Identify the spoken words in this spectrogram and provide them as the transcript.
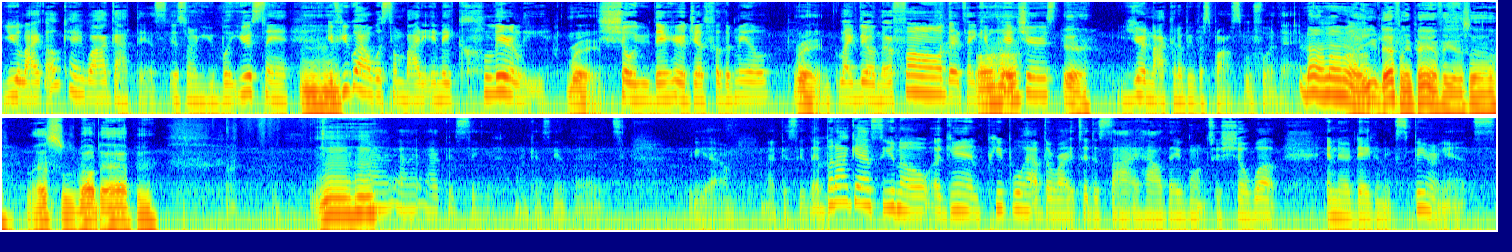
You're like okay, well I got this. It's on you. But you're saying Mhm. if you go out with somebody and they clearly right show you they're here just for the meal, right like they're on their phone, they're taking Uh-huh. pictures, yeah you're not going to be responsible for that. No, no, no. You definitely paying for yourself. That's what's about to happen. Mm-hmm. I, I, I can see. I can see that. Yeah, I can see that. But I guess, you know, again, people have the right to decide how they want to show up in their dating experience.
